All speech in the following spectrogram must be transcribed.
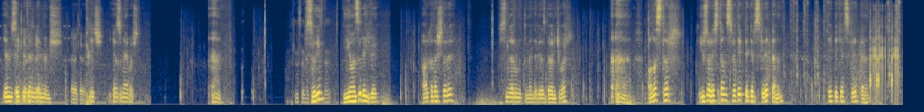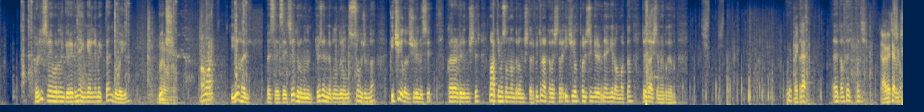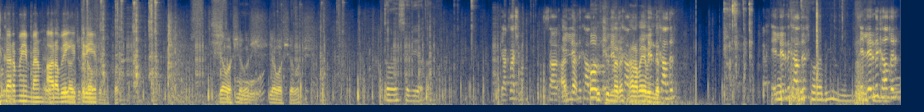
Yan sekreterim evet. gelmemiş. Evet evet. Geç yazmaya başla. Sayın Niyazi Bey ve arkadaşları isimleri unuttum bende biraz belki var. Alastar, User Resistance ve tek teker Skeleta'nın tek teker Skeleta'nın polis memurunun görevini engellemekten dolayı Merhaba. 3 ama iyi hal ve SSC durumunun göz önünde bulundurulması sonucunda 2 yıla düşürülmesi karar verilmiştir. Mahkeme sonlandırılmıştır. Bütün arkadaşlara 2 yıl polisin görevine engel olmaktan ceza işlemi uygulayalım. Bekle. Evet Altay hadi. Arkadaşlar çıkarmayın ben Evet, arabaya getireyim. Yavaş yavaş yavaş yavaş. Doğru söylüyor adam. Yaklaşma. Sağ Alper, ellerini kaldır. tut şunları, ellerini kaldır, arabaya ellerini bindir. kaldır. Ellerini kaldır. Sorabilir miyim? Ellerini kaldır.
